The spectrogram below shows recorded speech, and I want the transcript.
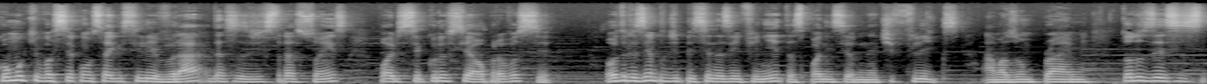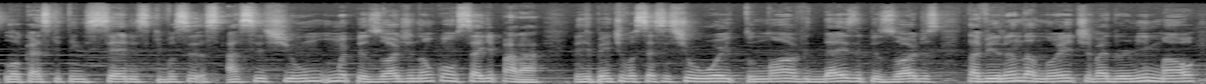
como que você consegue se livrar dessas distrações pode ser crucial para você. Outro exemplo de piscinas infinitas podem ser o Netflix, Amazon Prime, todos esses locais que tem séries que você assiste um, um, episódio e não consegue parar. De repente você assistiu 8, 9, 10 episódios, tá virando a noite, vai dormir mal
